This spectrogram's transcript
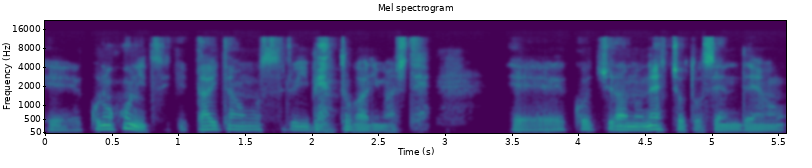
えーこの本について対談をするイベントがありまして、えーこちらのね、ちょっと宣伝を、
